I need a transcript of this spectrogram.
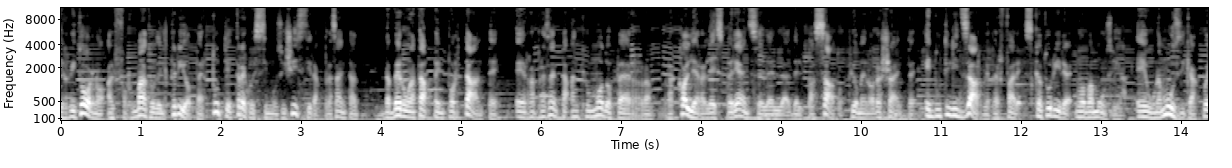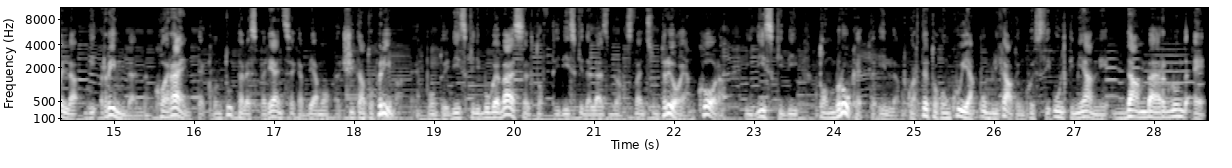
Il ritorno al formato del trio per tutti e tre questi musicisti rappresenta davvero una tappa importante e rappresenta anche un modo per raccogliere le esperienze del, del passato più o meno recente ed utilizzarle per fare scaturire nuova musica. È una musica, quella di Rinden, coerente con tutte le esperienze che abbiamo citato prima, appunto i dischi di Buge Wesseltoft, i dischi dell'Esbjörn Svensson Trio e ancora i dischi di Tom Brookett, il quartetto con cui ha pubblicato in questi ultimi anni Dan Berglund e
